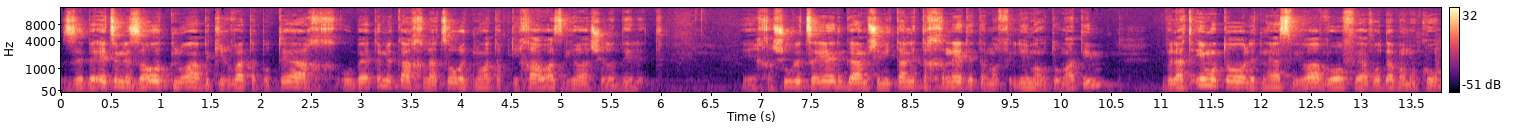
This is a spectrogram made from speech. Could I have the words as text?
זה בעצם לזהות תנועה בקרבת הפותח, ובהתאם לכך לעצור את תנועת הפתיחה או הסגירה של הדלת. אה, חשוב לציין גם שניתן לתכנת את המפעילים האוטומטיים ולהתאים אותו לתנאי הסביבה ואופי העבודה במקום,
